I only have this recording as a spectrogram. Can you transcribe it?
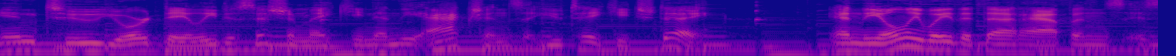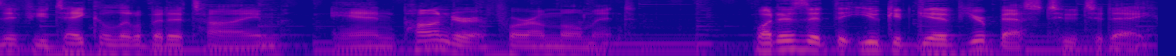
into your daily decision making and the actions that you take each day. And the only way that that happens is if you take a little bit of time and ponder it for a moment. What is it that you could give your best to today?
